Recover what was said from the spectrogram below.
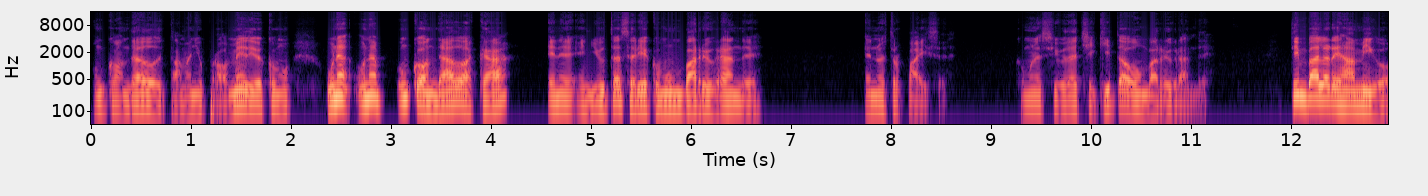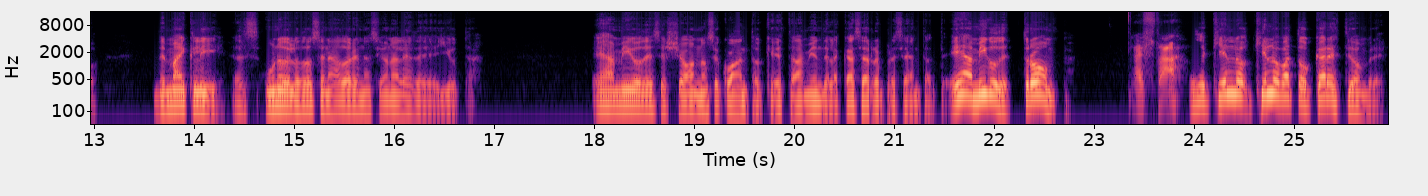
un condado de tamaño promedio, es como una, un condado acá en, en Utah sería como un barrio grande en nuestros países, como una ciudad chiquita o un barrio grande. Tim Ballard es amigo de Mike Lee, uno de los dos senadores nacionales de Utah es amigo de ese Sean no sé cuánto, que es también de la Casa de Representantes. Es amigo de Trump. Ahí está. ¿quién lo, ¿quién lo va a tocar a este hombre?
